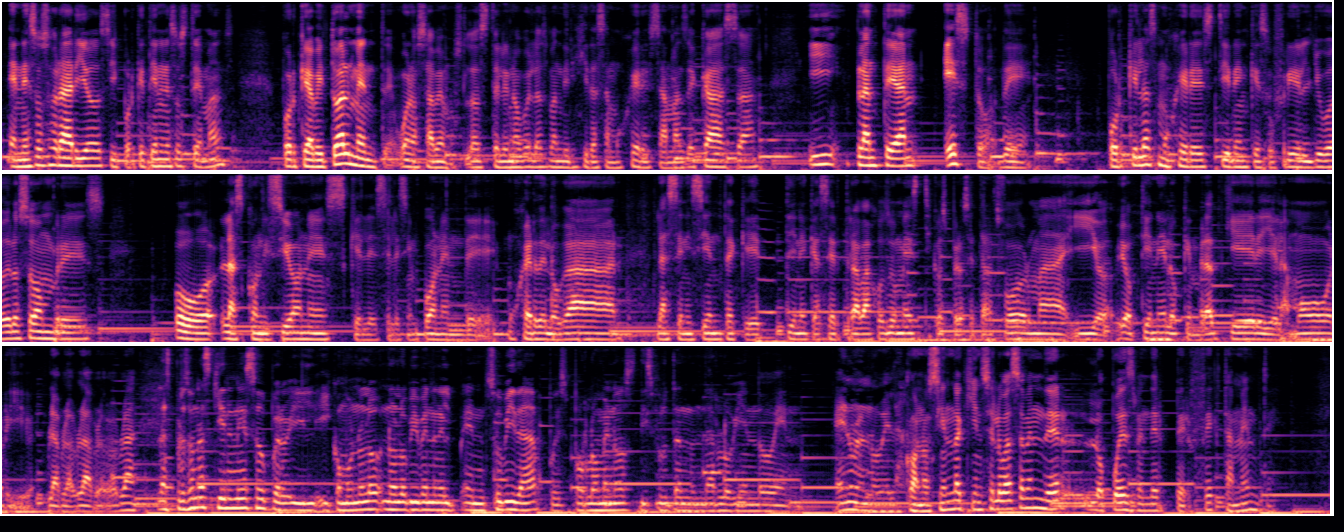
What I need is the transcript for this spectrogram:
en esos horarios y por qué tienen esos temas. Porque habitualmente, bueno, sabemos, las telenovelas van dirigidas a mujeres, amas de casa, y plantean esto de por qué las mujeres tienen que sufrir el yugo de los hombres, o las condiciones que se les imponen de mujer del hogar, la cenicienta que tiene que hacer trabajos domésticos pero se transforma y, obtiene lo que en verdad quiere y el amor y bla bla bla bla bla bla. Las personas quieren eso, pero y, y como no lo, no lo viven en, el- en su vida, pues por lo menos disfrutan de andarlo viendo en, en una novela. Conociendo a quién se lo vas a vender, lo puedes vender perfectamente.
